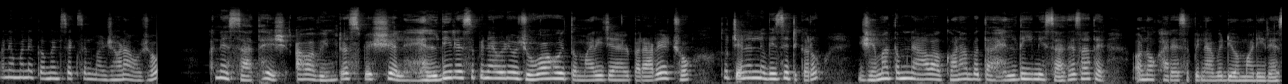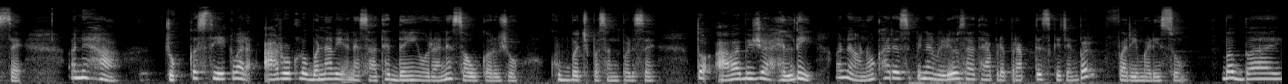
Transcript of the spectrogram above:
અને મને કમેન્ટ સેક્શનમાં જણાવજો. અને સાથે જ આવા વિન્ટર સ્પેશિયલ હેલ્ધી રેસિપીના વીડિયો જોવા હોય તો મારી ચેનલ પર આવ્યા છો, તો ચેનલને વિઝિટ કરો, જેમાં તમને આવા ઘણા બધા હેલ્ધીની સાથે સાથે અનોખા રેસિપીના વીડિયો મળી રહેશે. અને હા, ચોક્કસથી એકવાર આ રોટલો બનાવી અને સાથે દહીં ઓરાને સર્વ કરજો. ખૂબ જ પસંદ પડશે. તો આવા બીજા હેલ્ધી અને અનોખા રેસિપીના વીડિયો સાથે આપણે પ્રાપ્તિસ કિચન પર ફરી મળીશું. બાય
